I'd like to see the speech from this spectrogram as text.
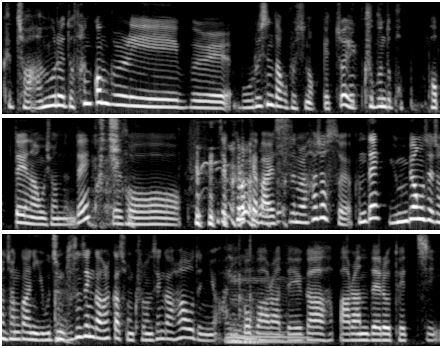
그쵸. 아무래도 상권 분립을 모르신다고 볼 수는 없겠죠. 이- 그분도 법, 법대에 나오셨는데. 그래서 이제 그렇게 말씀을 하셨어요. 근데 윤병세 전 장관이 요즘 무슨 생각을 할까 저는 그런 생각을 하거든요. 아, 이거 봐라. 내가 말한 대로 됐지.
